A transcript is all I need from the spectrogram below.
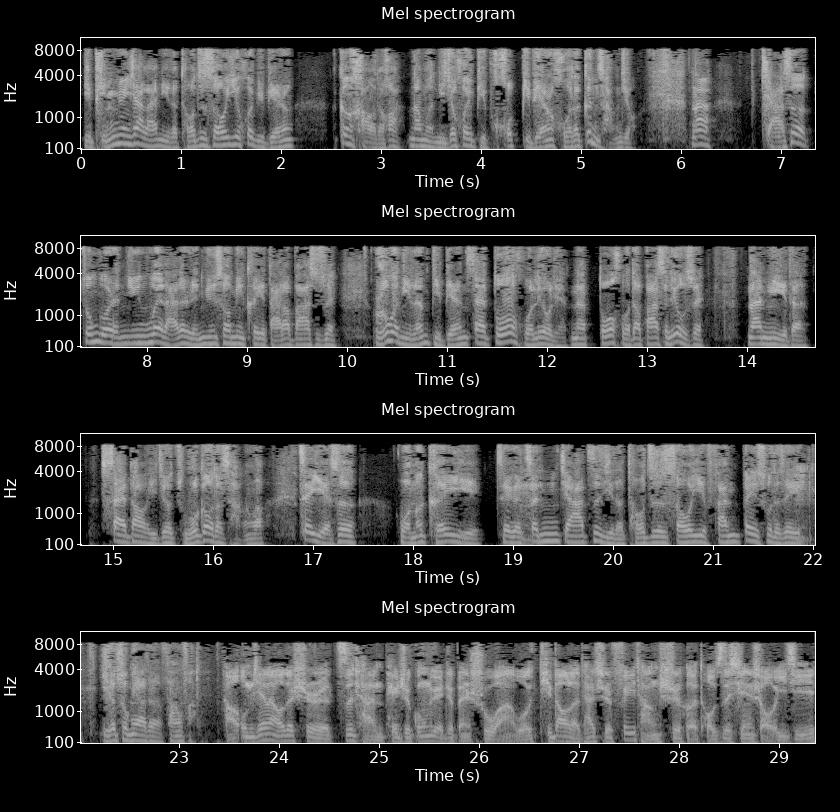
你平均下来，你的投资收益会比别人更好的话，那么你就会比活比别人活得更长久。那假设中国人均未来的人均寿命可以达到八十岁，如果你能比别人再多活六年，那多活到八十六岁，那你的赛道也就足够的长了。这也是。我们可以这个增加自己的投资收益翻倍数的这一个重要的方法。好，我们今天聊的是《资产配置攻略》这本书啊，我提到了它是非常适合投资新手以及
